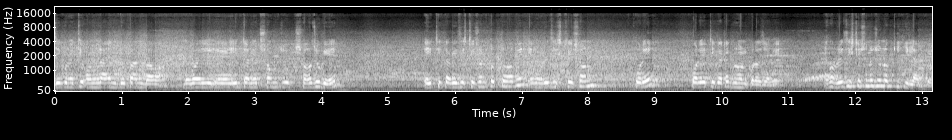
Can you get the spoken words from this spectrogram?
যে কোনো একটি অনলাইন দোকান বা মোবাইল ইন্টারনেট সংযোগ সহযোগে এই টিকা রেজিস্ট্রেশন করতে হবে এবং রেজিস্ট্রেশন করে পরে টিকাটা গ্রহণ করা যাবে। এখন রেজিস্ট্রেশনের জন্য কি কি লাগবে?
